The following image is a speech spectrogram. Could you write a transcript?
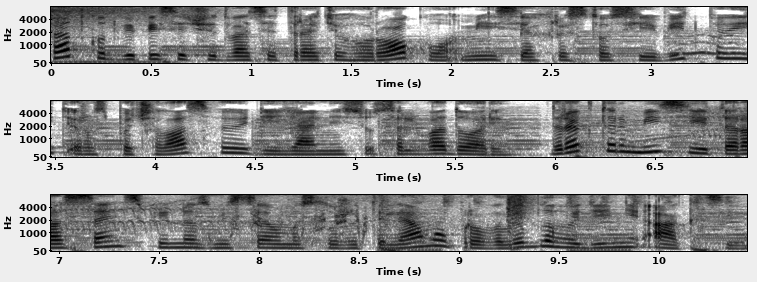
Початку 2023 року місія Христос є відповідь розпочала свою діяльність у Сальвадорі. Директор місії Тарас Сень спільно з місцевими служителями провели благодійні акції,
